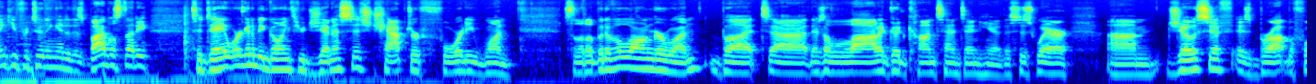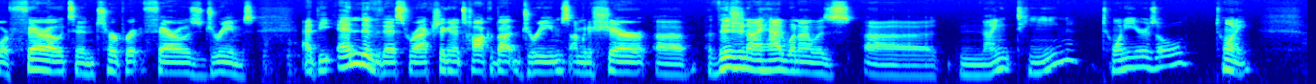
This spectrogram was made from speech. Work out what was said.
Thank you for tuning into this Bible study. Today we're going to be going through Genesis chapter 41. It's a little bit of a longer one, but uh, there's a lot of good content in here. This is where um, Joseph is brought before Pharaoh to interpret Pharaoh's dreams. At the end of this, we're actually going to talk about dreams. I'm going to share uh, a vision I had when I was uh, 19, 20 years old, 20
